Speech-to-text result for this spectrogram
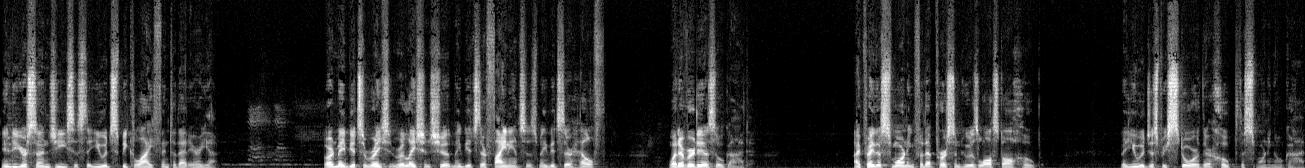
into your son Jesus, that you would speak life into that area. Or maybe it's a relationship, maybe it's their finances, maybe it's their health, Whatever it is, oh God. I pray this morning for that person who has lost all hope, that you would just restore their hope this morning, oh God.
